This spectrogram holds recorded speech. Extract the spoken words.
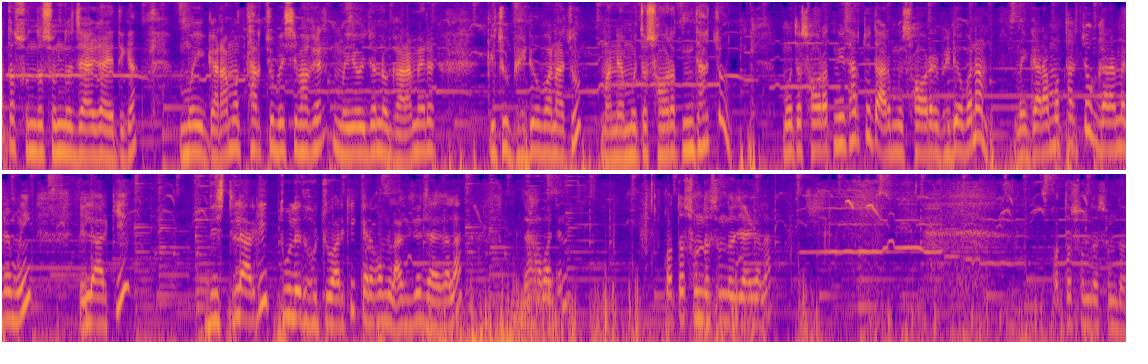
এত সুন্দর সুন্দর জায়গা এদিকে। মুই গ্রামত থাকছু বেশিরভাগের। মুই ওই জন্য গ্রামের কিছু ভিডিও বানাচু মানে মুই তো শহরত নিয়ে থাকছু। মুই তো শহরত নি থাকছু, তার মুই শহরের ভিডিও বানাম। মুই গ্রামত থাকছু, গ্রামের মুই এলে আর কি, দৃষ্টিলে আর কি তুলে ধরছু। আর কি কীরকম লাগছে জায়গালা। দেখা পাচ্ছেন? কত সুন্দর সুন্দর জায়গাটা কত সুন্দর সুন্দর।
